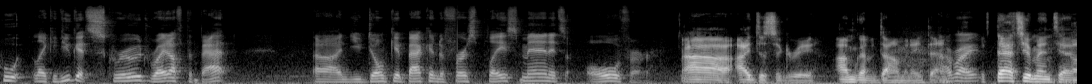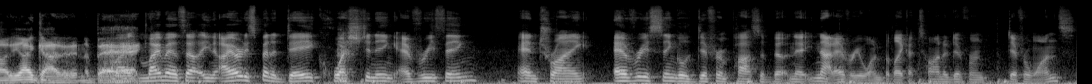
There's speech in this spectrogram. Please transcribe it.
who like if you get screwed right off the bat, uh, and you don't get back into first place, man, it's over. Ah, I disagree. I'm gonna dominate them. All right. If that's your mentality, I got it in the my, bag. my mentality, you know, I already spent a day questioning everything and trying every single different possibility. Not everyone, but like a ton of different different ones,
